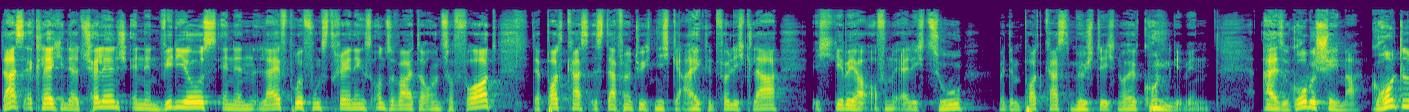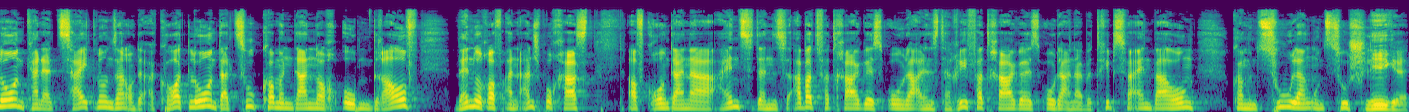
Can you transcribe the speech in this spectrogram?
Das erkläre ich in der Challenge, in den Videos, in den Live-Prüfungstrainings und so weiter und so fort. Der Podcast ist dafür natürlich nicht geeignet, völlig klar. Ich gebe ja offen und ehrlich zu, mit dem Podcast möchte ich neue Kunden gewinnen. Also grobes Schema. Grundlohn kann der Zeitlohn sein oder Akkordlohn. Dazu kommen dann noch obendrauf, wenn du darauf einen Anspruch hast, aufgrund deiner Einz deines Arbeitsvertrages oder eines Tarifvertrages oder einer Betriebsvereinbarung, kommen Zulang und Zuschläge.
